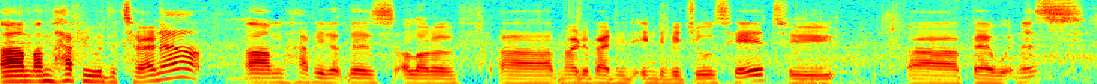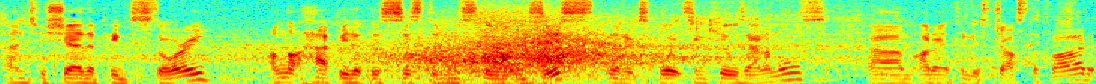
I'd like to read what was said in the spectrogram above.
Um, I'm happy with the turnout. I'm happy that there's a lot of uh, motivated individuals here to uh, bear witness and to share the pig's story. I'm not happy that this system still exists that exploits and kills animals. Um, I don't think it's justified.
